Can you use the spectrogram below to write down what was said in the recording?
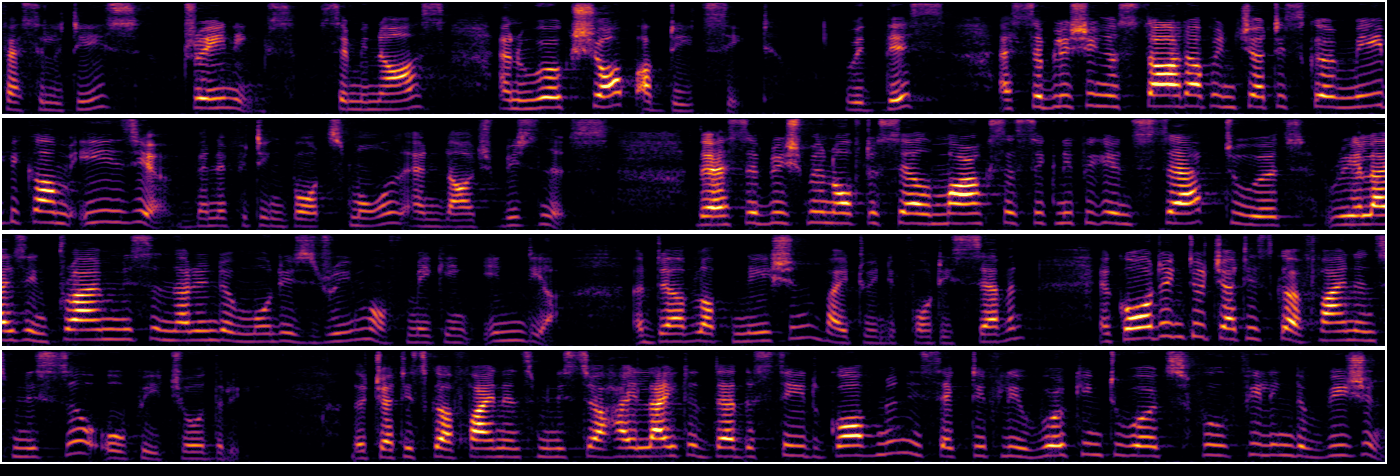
facilities, trainings, seminars and workshop update seat. With this, establishing a startup in Chhattisgarh may become easier, benefiting both small and large business. The establishment of the cell marks a significant step towards realizing Prime Minister Narendra Modi's dream of making India a developed nation by 2047, according to Chhattisgarh Finance Minister O.P. Chaudhary. The Chhattisgarh Finance Minister highlighted that the state government is actively working towards fulfilling the vision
